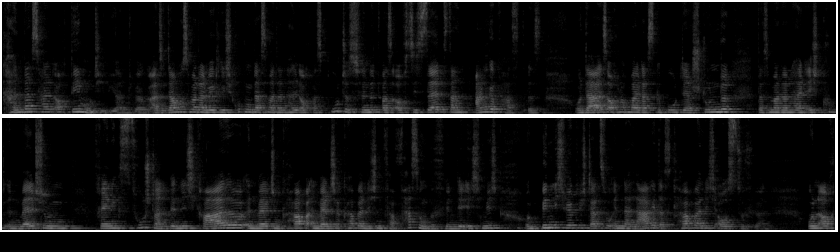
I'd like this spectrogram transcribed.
kann das halt auch demotivierend wirken. Also da muss man dann wirklich gucken, dass man dann halt auch was Gutes findet, was auf sich selbst dann angepasst ist. Und da ist auch nochmal das Gebot der Stunde, dass man dann halt echt guckt, in welchem Trainingszustand bin ich gerade, in welchem Körper, in welcher körperlichen Verfassung befinde ich mich und bin ich wirklich dazu in der Lage, das körperlich auszuführen. Und auch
